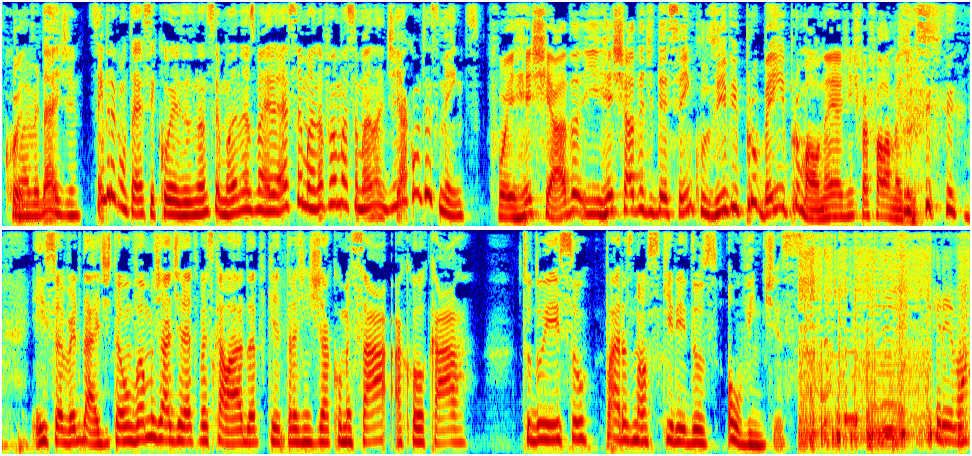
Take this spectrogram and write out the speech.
Coisas. Não é verdade? Sempre acontece coisas nas semanas, mas essa semana foi uma semana de acontecimentos. Foi recheada e recheada de DC, inclusive, pro bem e pro mal, né? A gente vai falar mais disso. isso é verdade. Então vamos já direto pra escalada, porque pra gente já começar a colocar tudo isso para os nossos queridos ouvintes. Crema.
